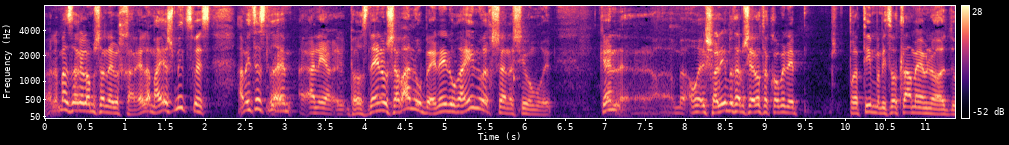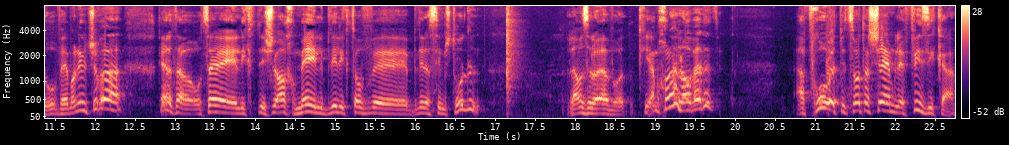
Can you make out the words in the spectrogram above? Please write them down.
אבל מה זה הרי לא משנה בכלל, אלא מה, יש מצווה, המצווה, הם- אני, באוזנינו שמענו, בעינינו ראינו איך שאנשים אומרים. כן, אה, שואלים אותם שאלות על כל מיני פרטים במצוות למה הם נועדו, והם עונים תשובה, כן, אתה רוצה לשלוח מייל בלי לכתוב, אה, בלי לשים שטרודל? למה זה לא יעבוד? כי המכונה לא עובדת. הפכו את מצוות השם לפיזיקה,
